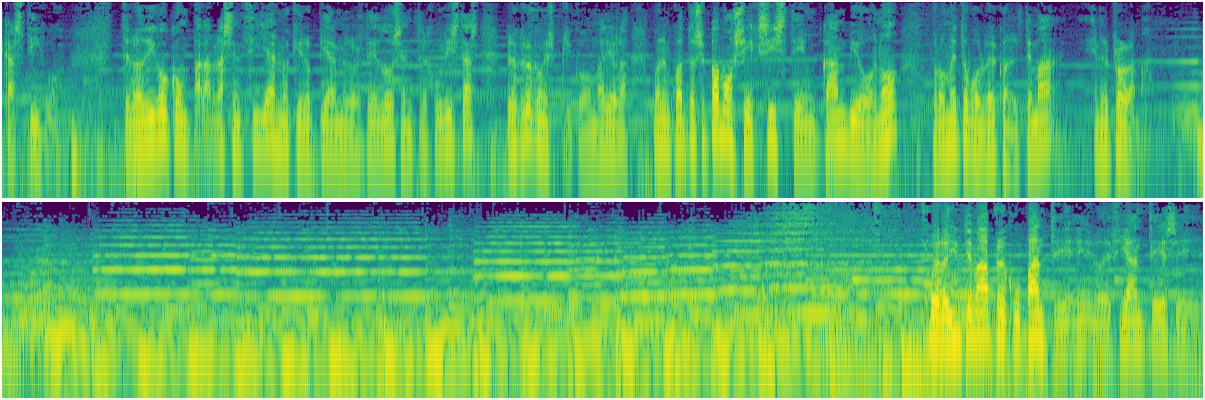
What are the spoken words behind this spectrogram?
castigo. Te lo digo con palabras sencillas, no quiero pillarme los dedos entre juristas, pero creo que me explico, Mariola. Bueno, en cuanto sepamos si existe un cambio o no, prometo volver con el tema en el programa. Bueno, hay un tema preocupante, ¿eh? lo decía antes, eh,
